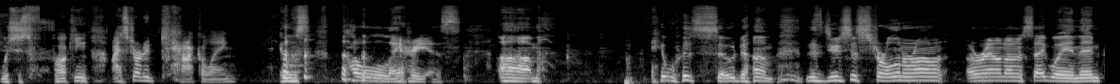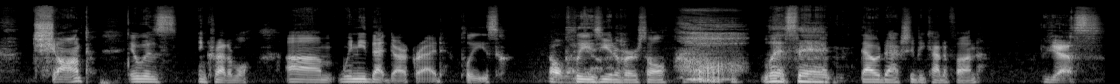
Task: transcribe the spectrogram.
which is fucking. I started cackling. It was hilarious. Um, it was so dumb. This dude's just strolling around around on a Segway and then chomp. It was incredible. Um, we need that dark ride, please, Oh, please, God. Universal. Listen, that would actually be kind of fun. yes.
